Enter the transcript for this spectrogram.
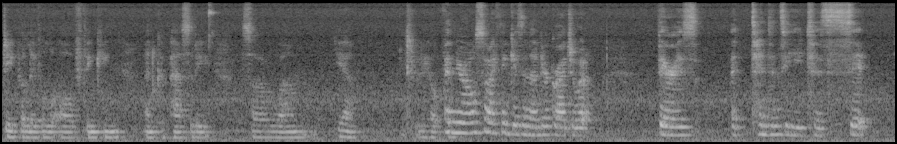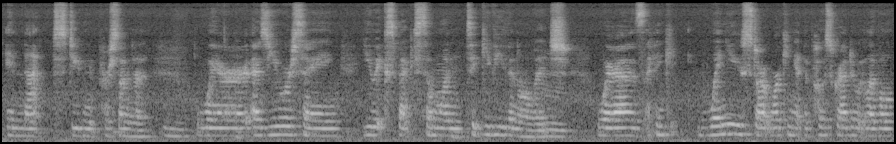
deeper level of thinking and capacity so um, yeah it's really helpful and you're also I think as an undergraduate there is a tendency to sit in that student persona mm. where as you were saying you expect someone to give you the knowledge. Mm. Whereas I think when you start working at the postgraduate level,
